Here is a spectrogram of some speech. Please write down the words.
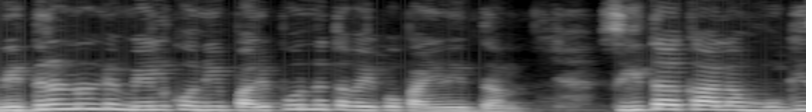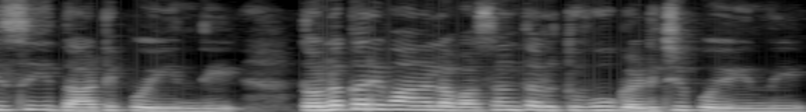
నిద్ర నుండి మేల్కొని పరిపూర్ణత వైపు పయనిద్దాం. శీతాకాలం ముగిసి దాటిపోయింది. తొలకరి వానల వసంత ఋతువు గడిచిపోయింది.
